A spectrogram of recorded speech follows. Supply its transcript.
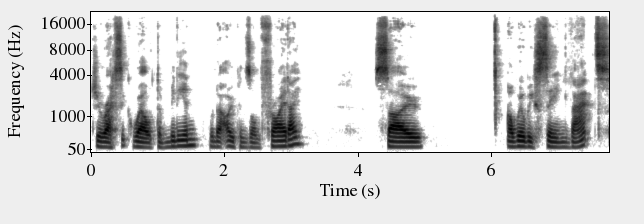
Jurassic World Dominion when that opens on Friday. So I will be seeing that.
